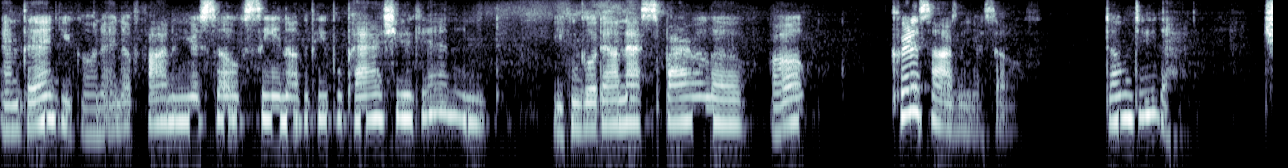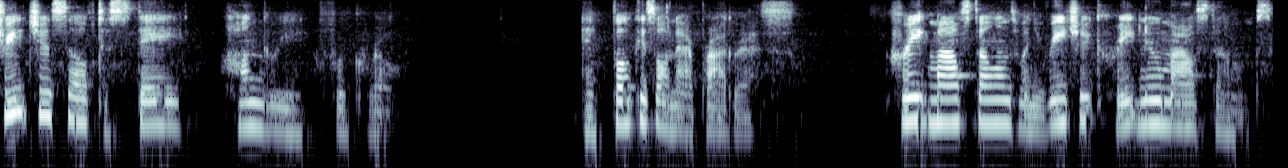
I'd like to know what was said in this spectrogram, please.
And then you're going to end up finding yourself seeing other people pass you again. And you can go down that spiral of, oh, criticizing yourself. Don't do that. Treat yourself to stay hungry for growth and focus on that progress. Create milestones when you reach it, create new milestones,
